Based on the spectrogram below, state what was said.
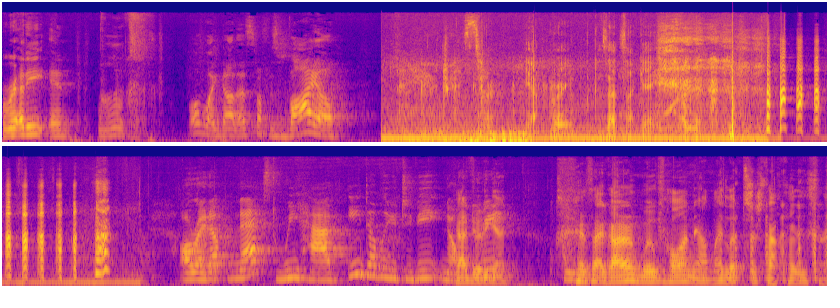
Ready and. ugh. Oh my God, that stuff is vile. Sorry. Yeah, right. Because that's not gay. Okay. All right, up next we have E EWTV. No, Gotta do it three, again. Because I gotta move. Hold on now. My lips are stuck to this thing.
